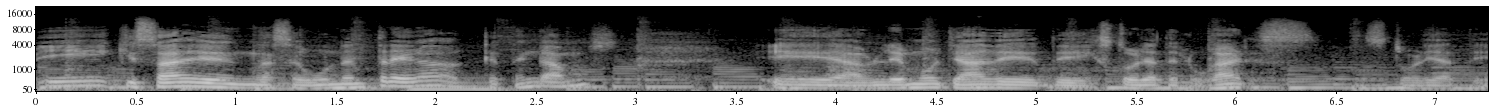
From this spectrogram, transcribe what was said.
Y quizás en la segunda entrega que tengamos, eh, hablemos ya de, historias de lugares, historias de,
